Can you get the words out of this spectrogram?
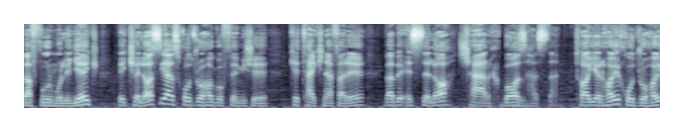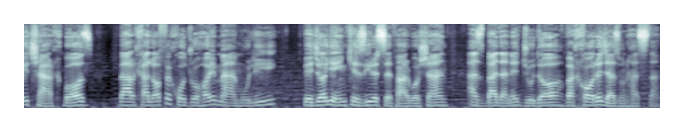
و فرمول یک به کلاسی از خودروها گفته میشه که تک نفره و به اصطلاح چرخباز هستند. تایرهای خودروهای چرخباز برخلاف خودروهای معمولی به جای اینکه زیر سپر باشند از بدنه جدا و خارج از اون هستند.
